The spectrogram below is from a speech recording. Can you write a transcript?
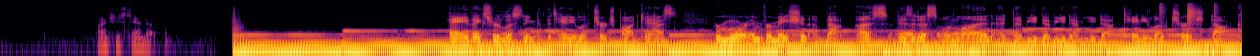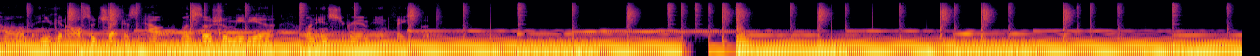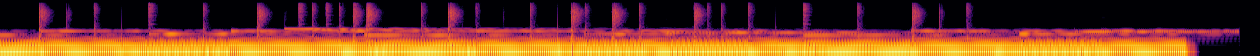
Why don't you stand up? Hey, thanks for listening to the Taney Love Church podcast. For more information about us, visit us online at www.taneylovechurch.com. And you can also check us out on social media on Instagram and Facebook.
